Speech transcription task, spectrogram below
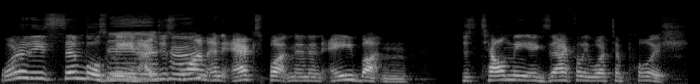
What do these symbols mean? I just Mhm. want an X button and an A button. Just tell me exactly what to push.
